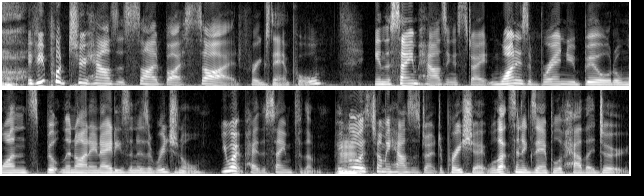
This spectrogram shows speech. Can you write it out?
if you put two houses side by side, for example, in the same housing estate, and one is a brand new build and one's built in the 1980s and is original, you won't pay the same for them. People hmm. always tell me houses don't depreciate. Well, that's an example of how they do.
